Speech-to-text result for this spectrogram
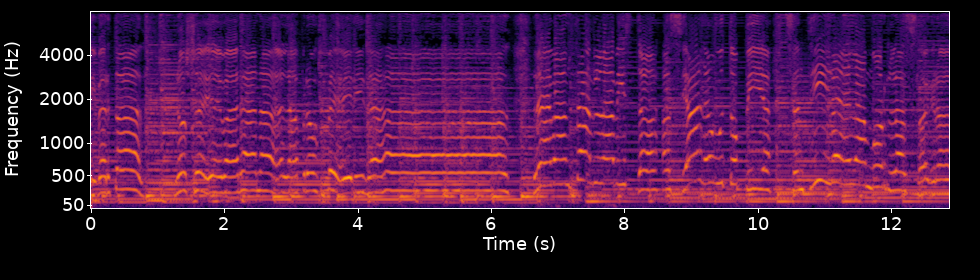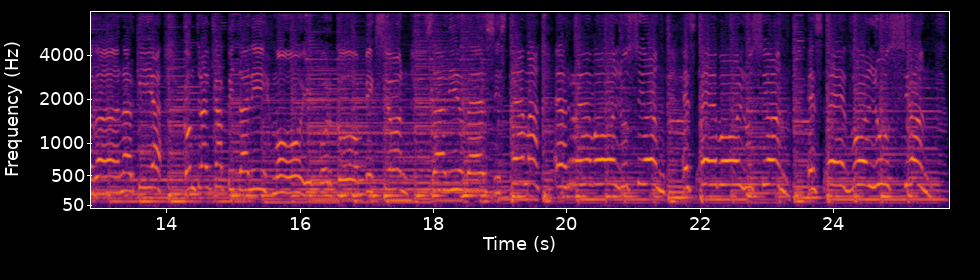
libertad nos llevarán a la prosperidad. Hacia la utopía, sentir el amor, la sagrada anarquía, contra el capitalismo y por convicción, salir del sistema es revolución, es evolución, es evolución.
